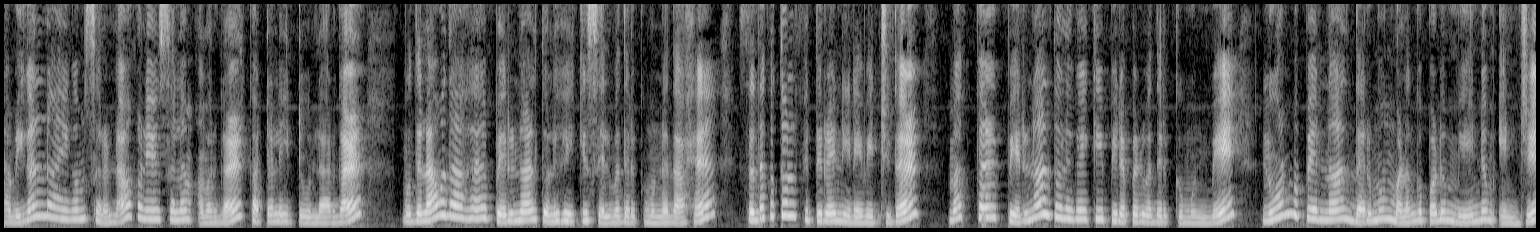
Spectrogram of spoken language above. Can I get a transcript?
நபிகள் நாயகம் சரல்லா கலேசலம் அவர்கள் கட்டளையிட்டுள்ளார்கள். முதலாவதாக பெருநாள் தொழுகைக்கு செல்வதற்கு முன்னதாக சதகத்துல் ஃபித்ரை நிறைவேற்றுதல். மக்கள் பெருநாள் தொழுகைக்கு பிறப்படுவதற்கு முன்பே நோன்பு பெருநாள் தர்மம் வழங்கப்படும் வேண்டும் என்று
